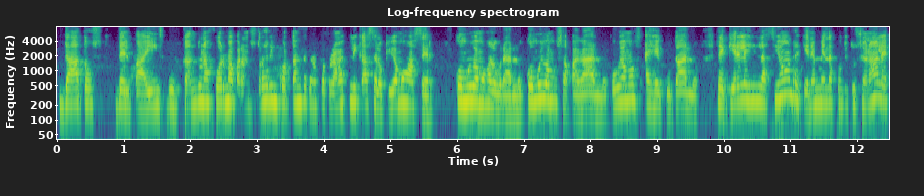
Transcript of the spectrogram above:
datos del país, buscando una forma, para nosotros era importante que nuestro programa explicase lo que íbamos a hacer, cómo íbamos a lograrlo, cómo íbamos a pagarlo, cómo íbamos a ejecutarlo. Requiere legislación, requiere enmiendas constitucionales,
